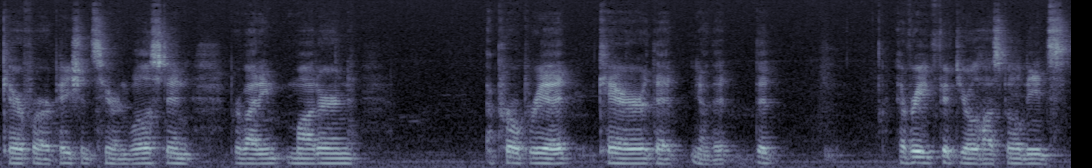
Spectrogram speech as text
care for our patients here in Williston, providing modern, appropriate care that you know that that every 50 year old hospital needs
